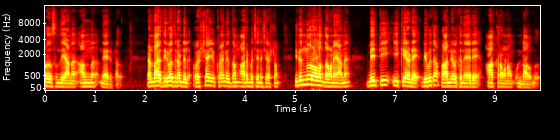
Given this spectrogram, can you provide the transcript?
പ്രതിസന്ധിയാണ് അന്ന് നേരിട്ടത്. രണ്ടായിരത്തി ഇരുപത്തിരണ്ടിൽ റഷ്യ യുക്രൈൻ യുദ്ധം ആരംഭിച്ചതിന് ശേഷം ഇരുന്നൂറോളം തവണയാണ് ഡി ടി ഇ കെയുടെ വിവിധ പ്ലാന്റുകൾക്ക് നേരെ ആക്രമണം ഉണ്ടാകുന്നത്.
